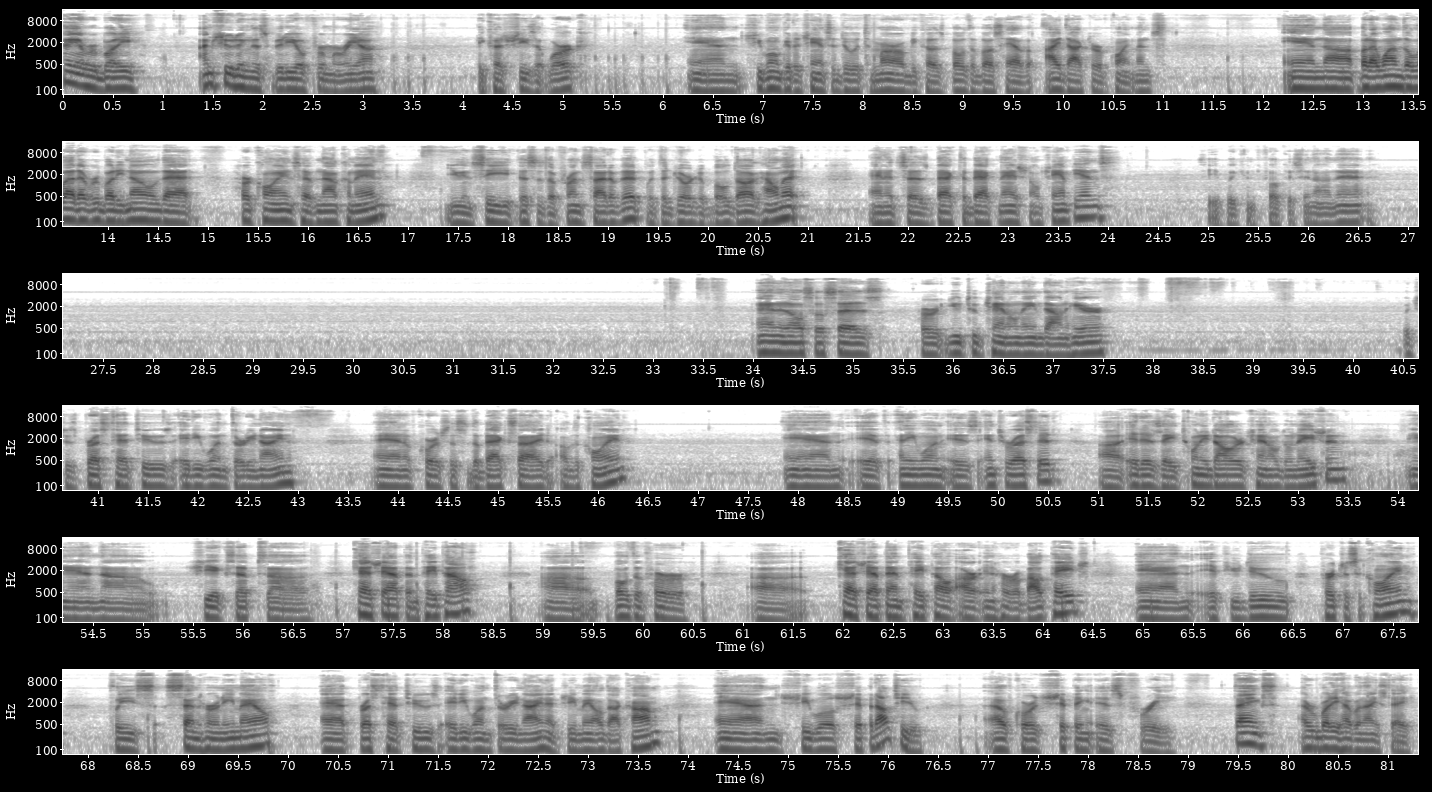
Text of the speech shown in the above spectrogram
Hey everybody, I'm shooting this video for Maria because she's at work and she won't get a chance to do it tomorrow because both of us have eye doctor appointments. And uh, But I wanted to let everybody know that her coins have now come in. You can see this is the front side of it with the Georgia Bulldog helmet and it says back-to-back -back national champions. See if we can focus in on that. And it also says her YouTube channel name down here, which is Breast Tattoos 8139. And of course, this is the back side of the coin. And if anyone is interested, uh, it is a $20 channel donation. And uh, she accepts uh, Cash App and PayPal. Uh, both of her uh, Cash App and PayPal are in her About page. And if you do purchase a coin, please send her an email at breasttattoos8139 at gmail.com and she will ship it out to you. Of course, shipping is free. Thanks. Everybody have a nice day.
